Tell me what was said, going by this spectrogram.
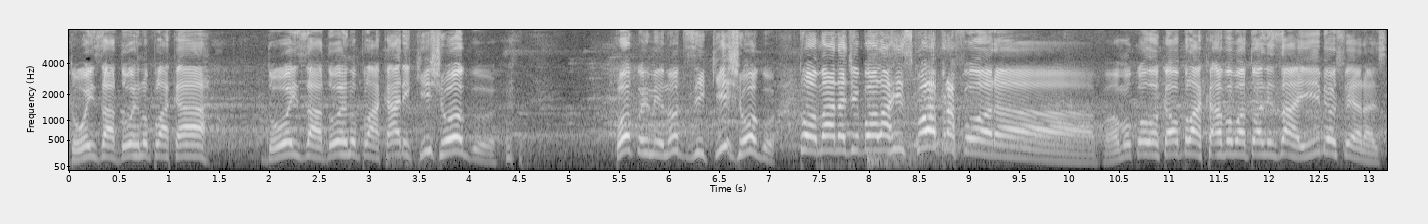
2 a 2 no placar. 2 a 2 no placar e que jogo! Poucos minutos e que jogo! Tomada de bola, arriscou para fora! Vamos colocar o placar, vamos atualizar aí, meus feras.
